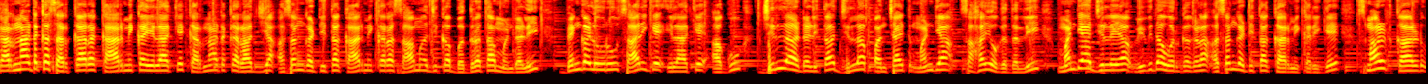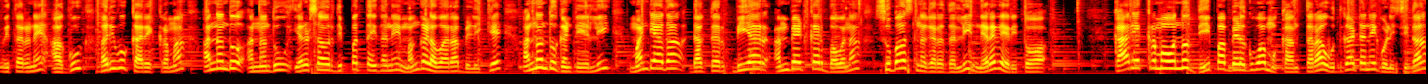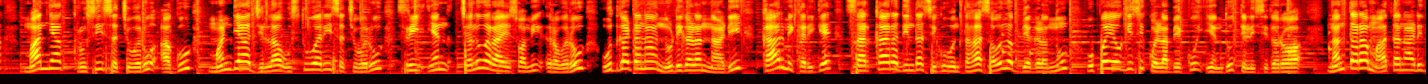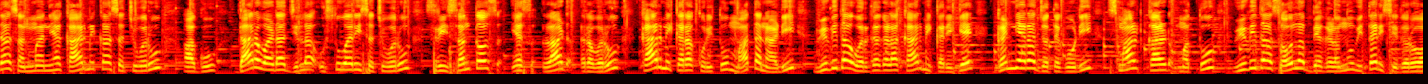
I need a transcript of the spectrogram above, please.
ಕರ್ನಾಟಕ ಸರ್ಕಾರ ಕಾರ್ಮಿಕ ಇಲಾಖೆ, ಕರ್ನಾಟಕ ರಾಜ್ಯ ಅಸಂಘಟಿತ ಕಾರ್ಮಿಕರ ಸಾಮಾಜಿಕ ಭದ್ರತಾ ಮಂಡಳಿ, ಬೆಂಗಳೂರು ಸಾರಿಗೆ ಇಲಾಖೆ ಹಾಗೂ ಜಿಲ್ಲಾಡಳಿತ ಜಿಲ್ಲಾ ಪಂಚಾಯತ್ ಮಂಡ್ಯ ಸಹಯೋಗದಲ್ಲಿ ಮಂಡ್ಯ ಜಿಲ್ಲೆಯ ವಿವಿಧ ವರ್ಗಗಳ ಅಸಂಘಟಿತ ಕಾರ್ಮಿಕರಿಗೆ ಸ್ಮಾರ್ಟ್ ಕಾರ್ಡ್ ವಿತರಣೆ ಹಾಗೂ ಅರಿವು ಕಾರ್ಯಕ್ರಮ ಹನ್ನೊಂದು ಹನ್ನೊಂದು ಎರಡು ಸಾವಿರದ ಇಪ್ಪತ್ತೈದನೇ ಮಂಗಳವಾರ ಬೆಳಿಗ್ಗೆ ಹನ್ನೊಂದು ಗಂಟೆಯಲ್ಲಿ ಮಂಡ್ಯದ doctor B R Ambedkar Bhavan Subhash ನಗರದಲ್ಲಿ ನೆರವೇರಿತು. ಕಾರ್ಯಕ್ರಮವನ್ನು ದೀಪ ಬೆಳಗುವ ಮುಖಾಂತರ ಉದ್ಘಾಟನೆಗೊಳಿಸಿದ ಮಾನ್ಯ ಕೃಷಿ ಸಚಿವರು ಹಾಗೂ ಮಂಡ್ಯ ಜಿಲ್ಲಾ ಉಸ್ತುವಾರಿ ಸಚಿವರು ಶ್ರೀ ಎನ್ ಚಲುವರಾಯಸ್ವಾಮಿ ರವರು ಉದ್ಘಾಟನಾ ನುಡಿಗಳನ್ನಾಡಿ ಕಾರ್ಮಿಕರಿಗೆ ಸರ್ಕಾರದಿಂದ ಸಿಗುವಂತಹ ಸೌಲಭ್ಯಗಳನ್ನು ಉಪಯೋಗಿಸಿಕೊಳ್ಳಬೇಕು ಎಂದು ತಿಳಿಸಿದರು. ನಂತರ ಮಾತನಾಡಿದ ಸನ್ಮಾನ್ಯ ಕಾರ್ಮಿಕ ಸಚಿವರು ಹಾಗೂ ಧಾರವಾಡ ಜಿಲ್ಲಾ ಉಸ್ತುವಾರಿ ಸಚಿವರು ಶ್ರೀ ಸಂತೋಷ್ ಎಸ್ ಲಾಡ್ ರವರು ಕಾರ್ಮಿಕರ ಕುರಿತು ಮಾತನಾಡಿ ವಿವಿಧ ವರ್ಗಗಳ ಕಾರ್ಮಿಕರಿಗೆ ಗಣ್ಯರ ಜೊತೆಗೂಡಿ ಸ್ಮಾರ್ಟ್ ಕಾರ್ಡ್ ಮತ್ತು ವಿವಿಧ ಸೌಲಭ್ಯಗಳನ್ನು ವಿತರಿಸಿದರು.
